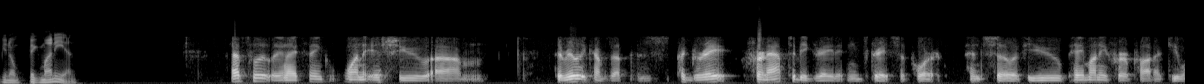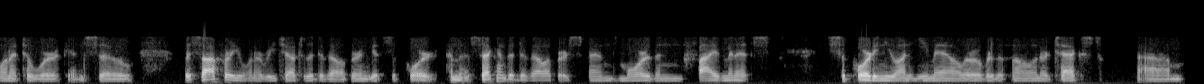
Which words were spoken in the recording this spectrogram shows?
you know big money in. Absolutely, and I think one issue um, that really comes up is a great for an app to be great, it needs great support. And so if you pay money for a product, you want it to work. And so with software, you want to reach out to the developer and get support. And the second the developer spends more than five minutes supporting you on email or over the phone or text, um,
